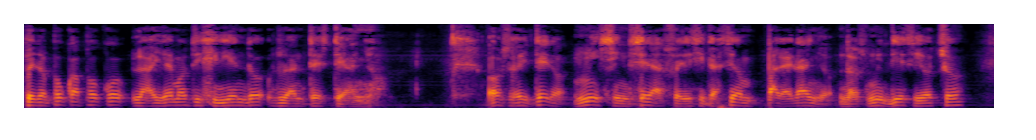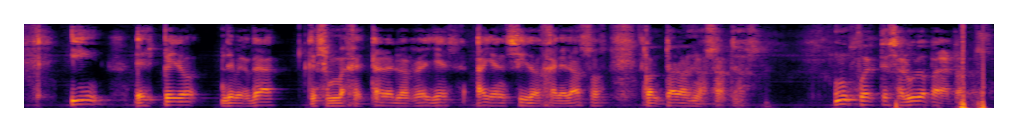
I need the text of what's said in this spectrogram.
pero poco a poco la iremos digiriendo durante este año. Os reitero mi sincera felicitación para el año 2018 y espero de verdad que sus majestades los reyes hayan sido generosos con todos nosotros. Un fuerte saludo para todos.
